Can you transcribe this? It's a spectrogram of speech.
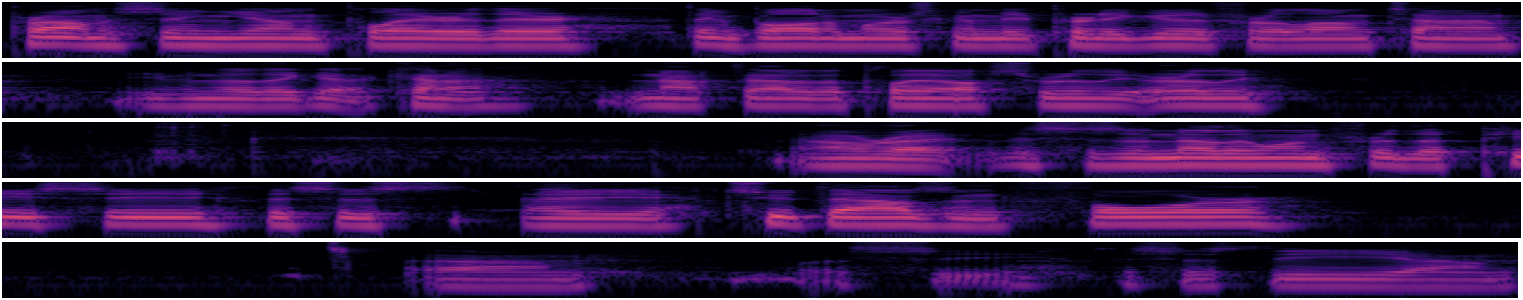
Promising young player there. I think Baltimore's going to be pretty good for a long time, even though they got kind of knocked out of the playoffs really early. All right, this is another one for the PC. This is a 2004. Um, let's see. This is the um,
